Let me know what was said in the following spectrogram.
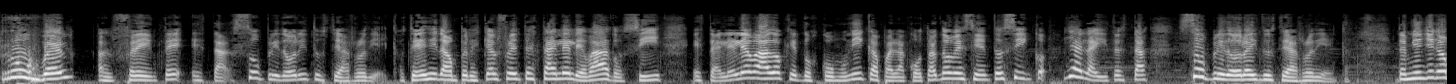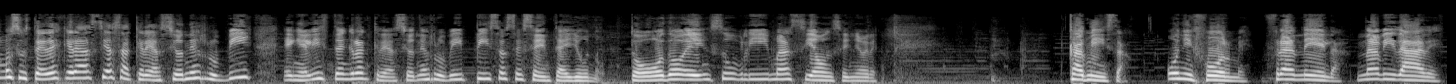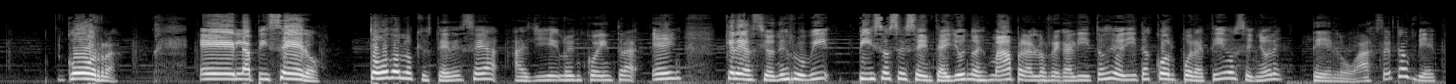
Roosevelt, al frente está suplidor industrial Rodieca. Ustedes dirán, pero es que al frente está el elevado. Sí, está el elevado que nos comunica para la cota 905 y al ladito está suplidora industrial Rodieca. También llegamos a ustedes gracias a Creaciones Rubí en el Instagram Creaciones Rubí piso 61. Todo en sublimación, señores. Camisa, uniforme, franela, navidades, gorra, el lapicero, todo lo que usted desea, allí lo encuentra en Creaciones Rubí, piso 61. Es más, para los regalitos de ahorita corporativos, señores, te lo hace también.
